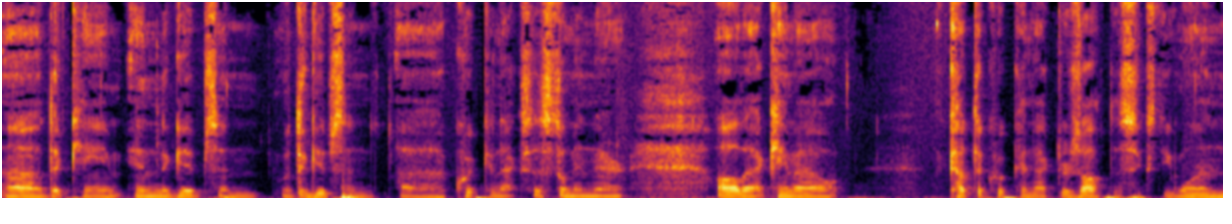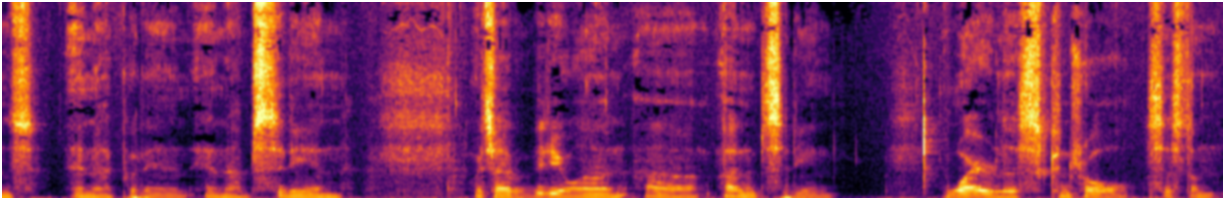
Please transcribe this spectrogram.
uh, that came in the Gibson with the Gibson uh, quick connect system in there, all that came out. Cut the quick connectors off the 61s, and I put in an Obsidian which I have a video on, uh, an Obsidian wireless control system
